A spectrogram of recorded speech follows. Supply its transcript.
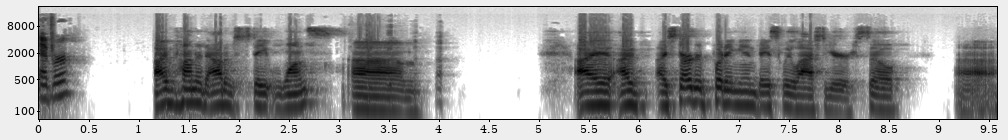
ever? I've hunted out of state once. Um, I I've I started putting in basically last year, so uh,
